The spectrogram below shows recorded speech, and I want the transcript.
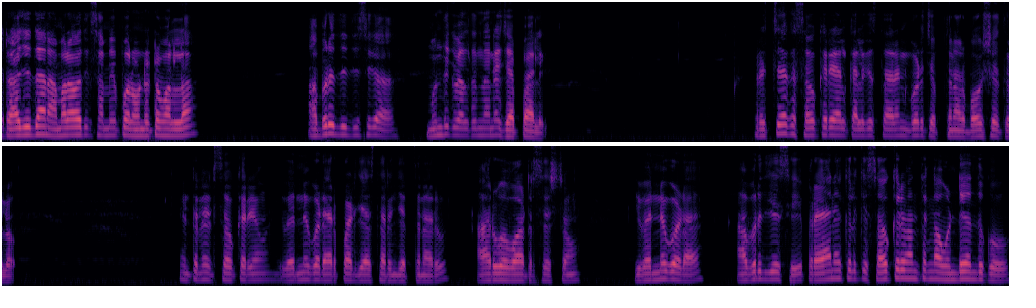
రాజధాని అమరావతికి సమీపంలో ఉండటం వల్ల అభివృద్ధి దిశగా ముందుకు వెళ్తుందనే చెప్పాలి. ప్రత్యేక సౌకర్యాలు కలిగిస్తారని కూడా చెప్తున్నారు భవిష్యత్తులో. ఇంటర్నెట్ సౌకర్యం ఇవన్నీ కూడా ఏర్పాటు చేస్తారని చెప్తున్నారు. ఆర్ఓ వాటర్ సిస్టమ్ ఇవన్నీ కూడా అభివృద్ధి చేసి ప్రయాణికులకి సౌకర్యవంతంగా ఉండేందుకు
